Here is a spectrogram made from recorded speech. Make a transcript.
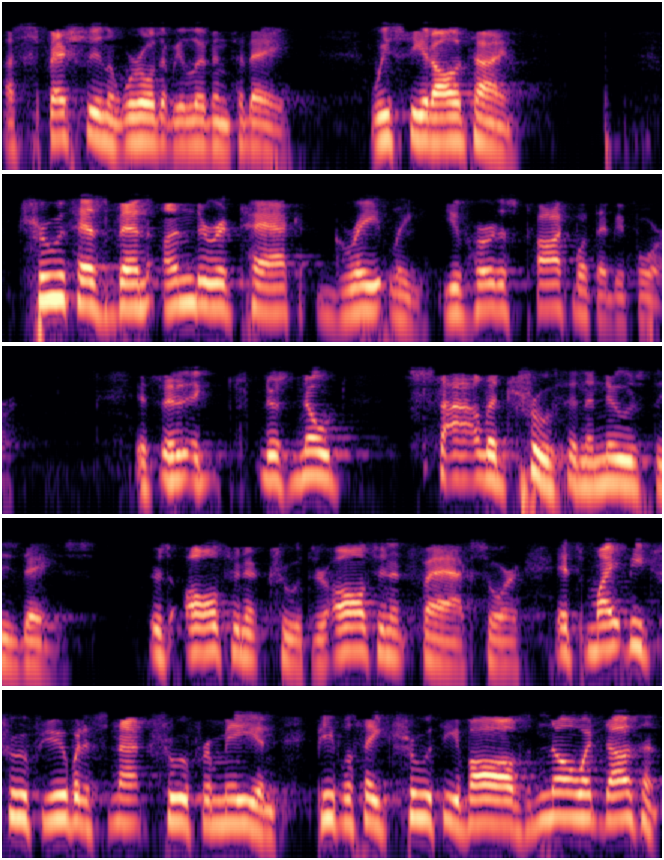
especially in the world that we live in today. We see it all the time. Truth has been under attack greatly. You've heard us talk about that before. It, it, there's no solid truth in the news these days. There's alternate truth, are alternate facts, or it might be true for you, but it's not true for me. And people say truth evolves. No, it doesn't.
